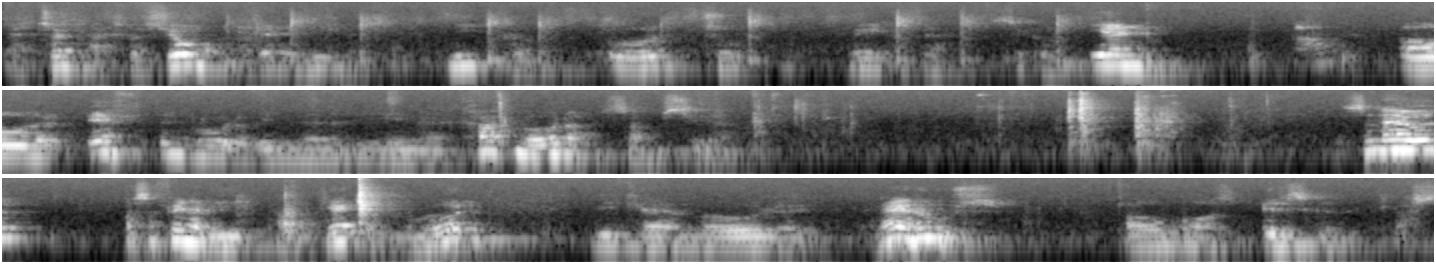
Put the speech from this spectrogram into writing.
er tyngdeacceleration, og den er lige med 9,82 meter per sekund. Og F, den måler vi med i en øh, kraftmåler, som ser sådan her ud. Og så finder vi et par objekter, vi kan måle. Vi kan måle bananhus og vores elskede klods.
